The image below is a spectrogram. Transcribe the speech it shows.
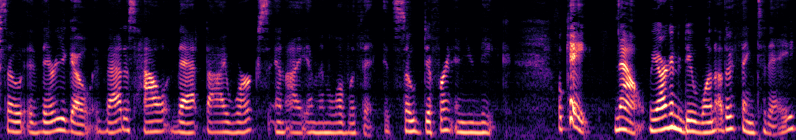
so there you go. That is how that die works and I am in love with it. It's so different and unique. Okay, now we are going to do one other thing today.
